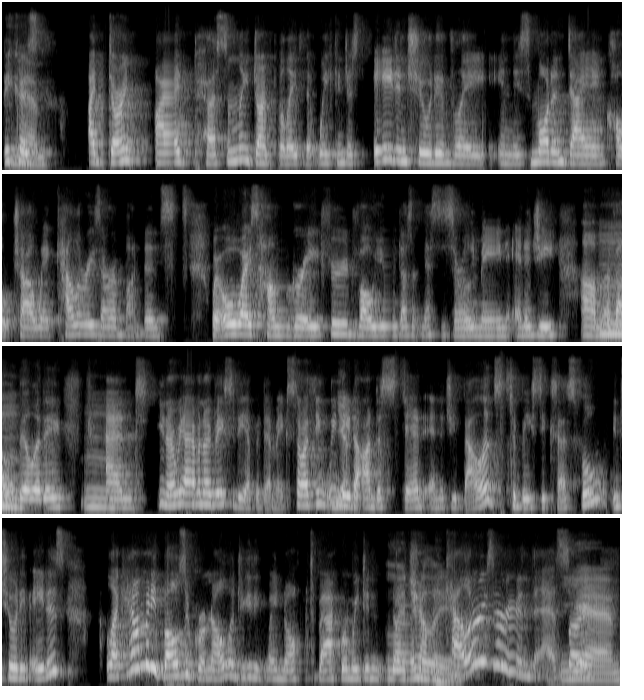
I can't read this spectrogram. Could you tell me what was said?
because yeah. I don't, I personally don't believe that we can just eat intuitively in this modern day and culture where calories are abundance. We're always hungry. Food volume doesn't necessarily mean energy um, mm. availability. Mm. And, you know, we have an obesity epidemic. So I think we need to understand energy balance to be successful intuitive eaters. Like, how many bowls of granola do you think we knocked back when we didn't know Literally. how many calories are in there? So, yeah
